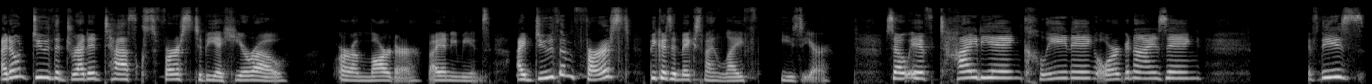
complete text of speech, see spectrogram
I don't do the dreaded tasks first to be a hero or a martyr by any means. I do them first because it makes my life easier. So if tidying, cleaning, organizing, if these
